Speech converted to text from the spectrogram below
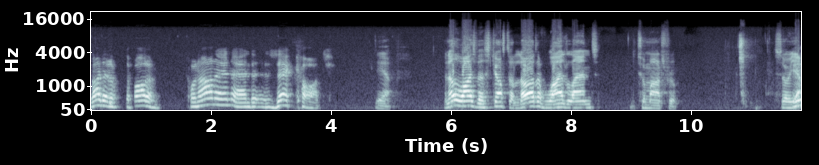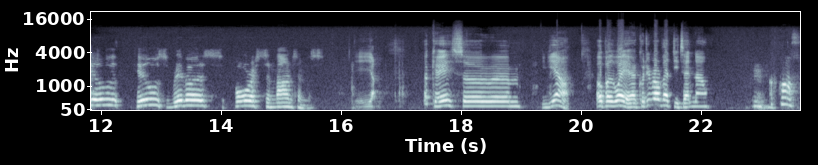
right at the bottom. Konanen and Zekot. Yeah. And otherwise, there's just a lot of wild land to march through. So yeah, Hill, hills, rivers, forests, and mountains. yeah. Okay, so um, yeah. Oh, by the way, uh, could you roll that d10 now? Of course.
